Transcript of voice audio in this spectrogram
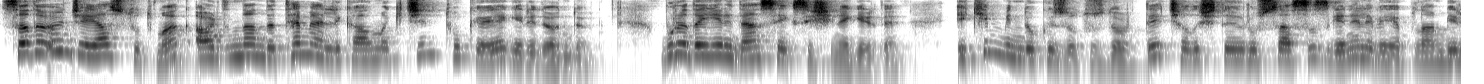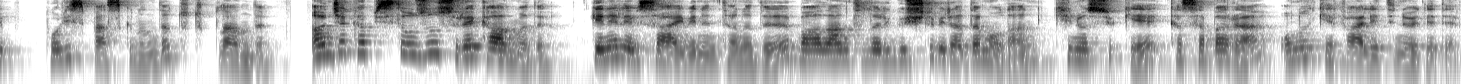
Sada önce yaz tutmak ardından da temelli kalmak için Tokyo'ya geri döndü. Burada yeniden seks işine girdi. Ekim 1934'te çalıştığı ruhsatsız genel eve yapılan bir polis baskınında tutuklandı. Ancak hapiste uzun süre kalmadı. Genel ev sahibinin tanıdığı, bağlantıları güçlü bir adam olan Kinosuke Kasabara onun kefaletini ödedi.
